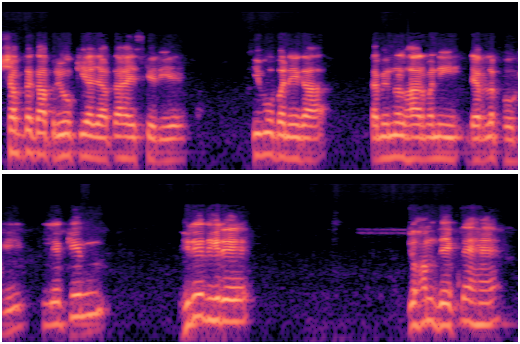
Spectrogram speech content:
शब्द का प्रयोग किया जाता है इसके लिए कि वो बनेगा। कम्युनल हारमोनी डेवलप होगी। लेकिन धीरे धीरे जो हम देखते हैं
